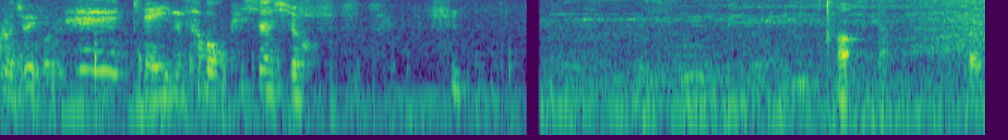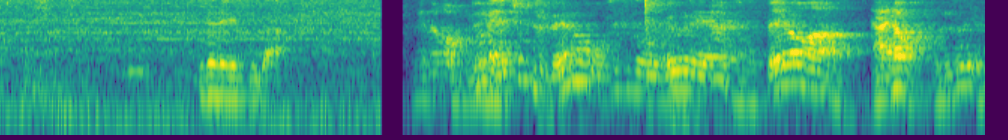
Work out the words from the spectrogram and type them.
그러죠 이거를? 개인 사복 패션쇼. 어? 나 들어보겠습니다. 인사드리겠습니다. 매너가 너는 애초부터 매너가 없어서 왜 그래? 매너가 아형 무슨 소리예요?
